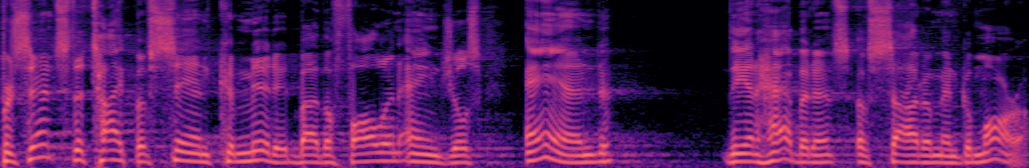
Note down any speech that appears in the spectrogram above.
presents the type of sin committed by the fallen angels and the inhabitants of Sodom and Gomorrah.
